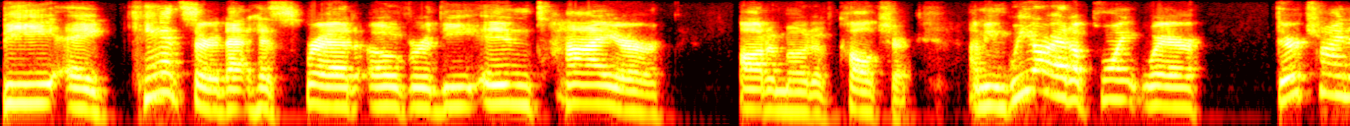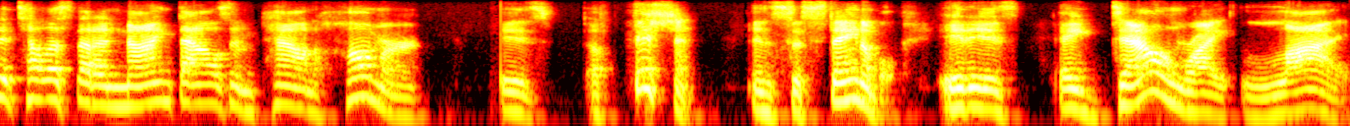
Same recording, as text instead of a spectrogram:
be a cancer that has spread over the entire automotive culture. I mean, we are at a point where they're trying to tell us that a 9,000 pound Hummer is efficient and sustainable. It is a downright lie.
